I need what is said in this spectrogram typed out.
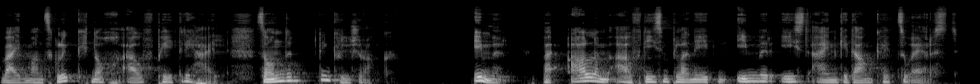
Weidmanns Glück noch auf Petri Heil, sondern den Kühlschrank. Immer, bei allem auf diesem Planeten, immer ist ein Gedanke zuerst,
